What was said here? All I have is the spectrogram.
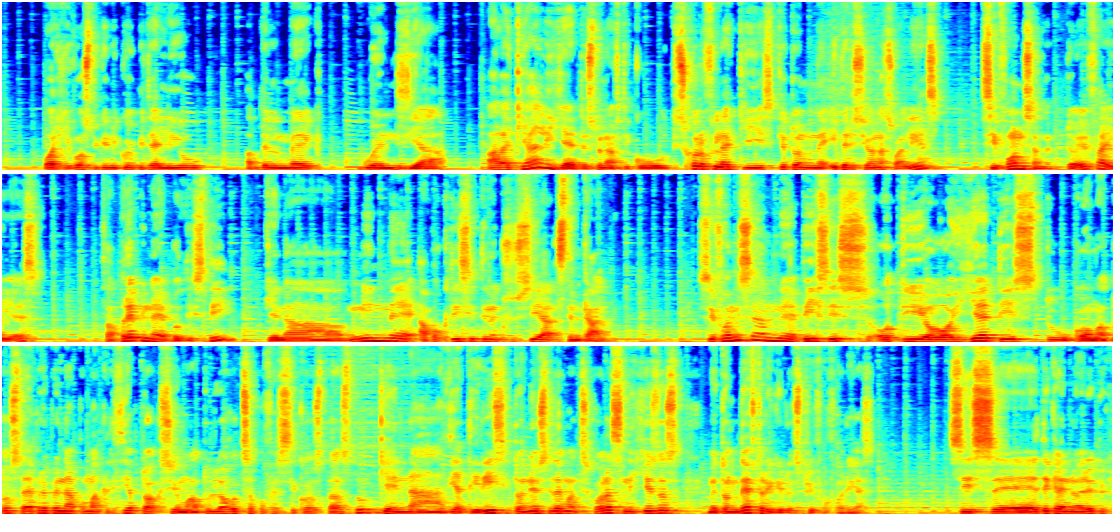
ο αρχηγός του Γενικού Επιτελείου Αμπτελμέκ Γκουενζιά, αλλά και άλλοι ηγέτες του ναυτικού, της χωροφυλακής και των υπηρεσιών ασφαλείας συμφώνησαν ότι το FIS θα πρέπει να εμποδιστεί και να μην ε, αποκτήσει την εξουσία στην κάλπη. Συμφώνησαν επίσης ότι ο ηγέτης του κόμματος θα έπρεπε να απομακρυνθεί από το αξίωμά του λόγω της αποφασιστικότητάς του και να διατηρήσει το νέο σύνταγμα της χώρας συνεχίζοντας με τον δεύτερο γύρο της ψηφοφορίας. Στις 11 Ιανουαρίου του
